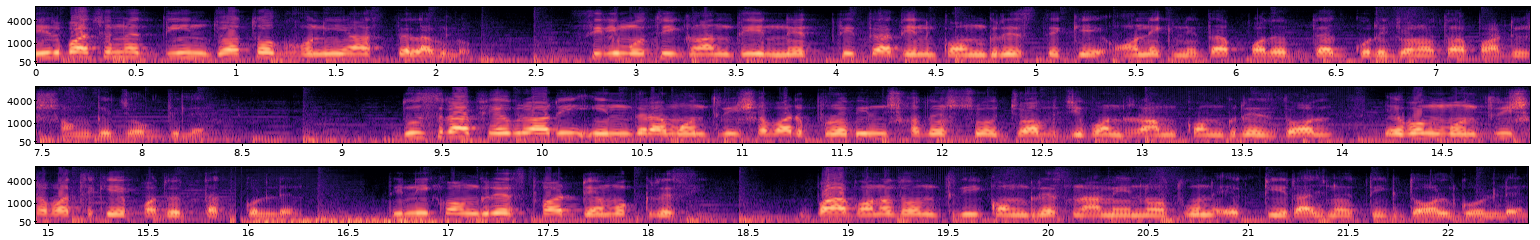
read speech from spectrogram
নির্বাচনের দিন যত ঘনিয়ে আসতে লাগল শ্রীমতী গান্ধীর নেতৃত্বাধীন কংগ্রেস থেকে অনেক নেতা পদত্যাগ করে জনতা পার্টির সঙ্গে যোগ দিলেন। দোসরা ফেব্রুয়ারি ইন্দিরা মন্ত্রিসভার প্রবীণ সদস্য জগজীবন রাম কংগ্রেস দল এবং মন্ত্রিসভা থেকে পদত্যাগ করলেন। তিনি কংগ্রেস ফর ডেমোক্রেসি বা গণতন্ত্রী কংগ্রেস নামে নতুন একটি রাজনৈতিক দল গড়লেন।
